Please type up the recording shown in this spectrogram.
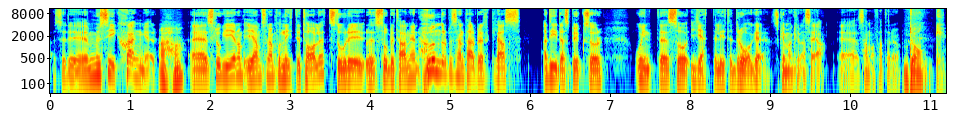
Alltså det är musikgenre. Aha. Eh, slog igenom i Amsterdam på 90-talet, stor i Storbritannien, 100% arbetarklass, Adidas-byxor och inte så jättelite droger, skulle man kunna säga, eh, sammanfatta det. Donk?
